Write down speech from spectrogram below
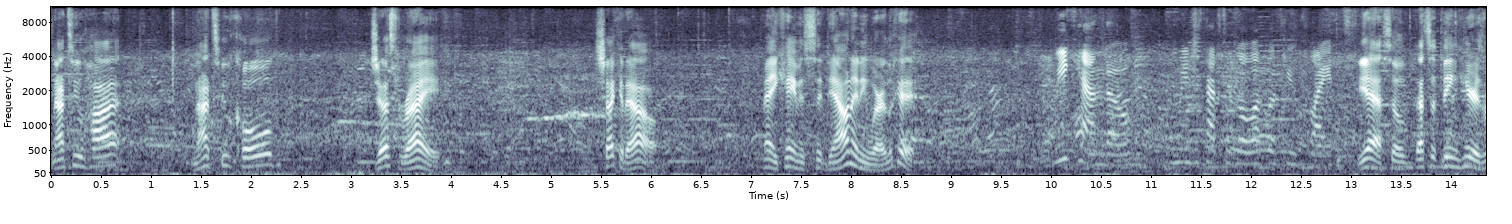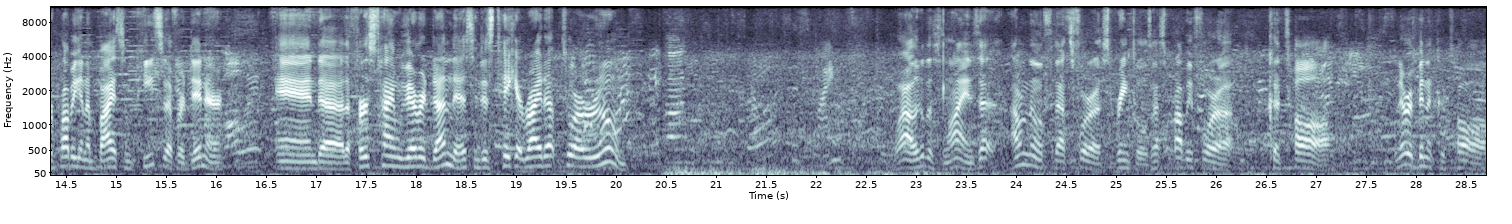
Not too hot, not too cold, just right. Check it out. Man, you can't even sit down anywhere. Look at it. We can though. We just have to go up a few flights. Yeah, so that's the thing here is we're probably gonna buy some pizza for dinner, and uh, the first time we've ever done this, and just take it right up to our room. Wow, look at this line. Is that I don't know if that's for a sprinkles. That's probably for a catal. I've never been to catal.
